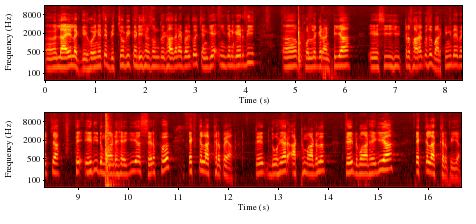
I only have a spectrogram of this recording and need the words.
ਅਹ ਲਾਏ ਲੱਗੇ ਹੋਏ ਨੇ ਤੇ ਵਿੱਚੋਂ ਵੀ ਕੰਡੀਸ਼ਨ ਤੁਹਾਨੂੰ ਦਿਖਾ ਦੇਣਾ ਬਿਲਕੁਲ ਚੰਗੀ ਹੈ ਇੰਜਨ ਗੇਅਰ ਦੀ। ਫੁੱਲ ਗਾਰੰਟੀ ਆ। ਏਸੀ ਹੀਟਰ ਸਾਰਾ ਕੁਝ ਵਰਕਿੰਗ ਦੇ ਵਿੱਚ ਆ ਤੇ ਇਹਦੀ ਡਿਮਾਂਡ ਹੈਗੀ ਆ ਸਿਰਫ 1 ਲੱਖ ਰੁਪਇਆ। ਤੇ 2008 ਮਾਡਲ ਤੇ ਡਿਮਾਂਡ ਹੈਗੀ ਆ 1 ਲੱਖ ਰੁਪਇਆ।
